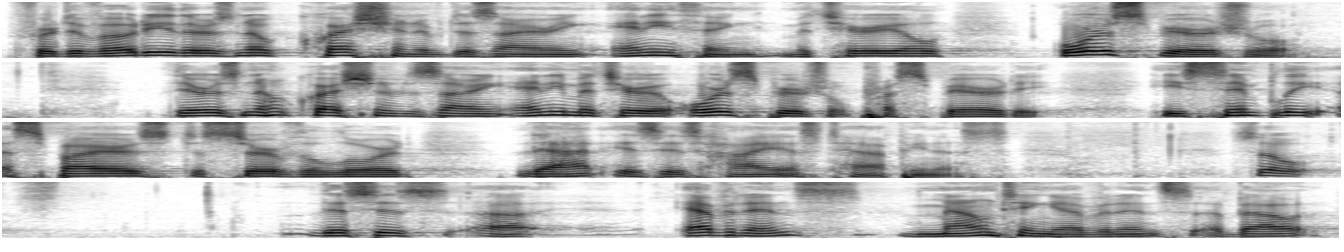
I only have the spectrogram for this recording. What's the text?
For devotee, there is no question of desiring anything material or spiritual. There is no question of desiring any material or spiritual prosperity. He simply aspires to serve the Lord. That is his highest happiness. So, this is uh, evidence, mounting evidence about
